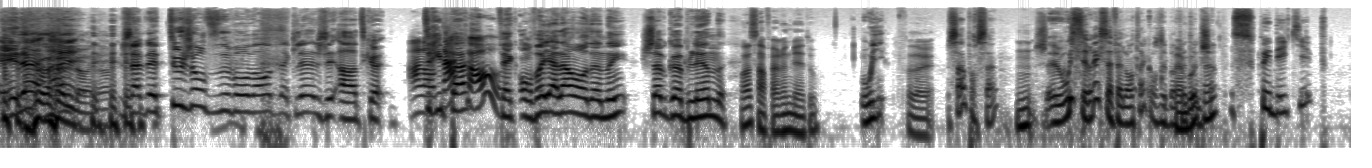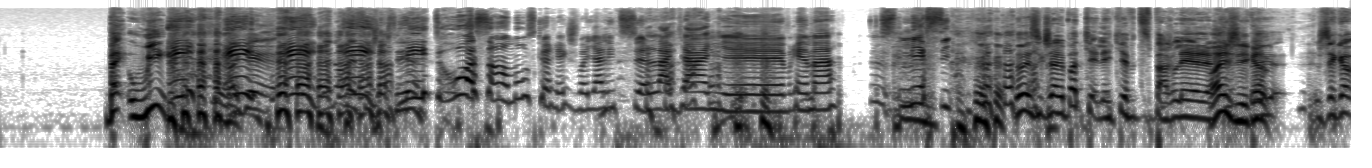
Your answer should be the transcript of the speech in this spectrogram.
et là, là. j'amenais toujours du nouveau monde. Que là, j'ai, en tout cas, Alors. Fait qu'on va y aller à un moment donné. Chef Goblin. On va s'en faire une bientôt. Oui. Faudrait. 100%. Mm. Je- oui, c'est vrai que ça fait longtemps qu'on s'est pas Un fait bout une de shot. Souper d'équipe. Ben oui! Hey, hey, non, hey, les 300 mots, c'est correct. Je vais y aller tout seul. La gang, euh, vraiment. Merci. non, mais c'est que j'avais pas de quelle équipe tu parlais. là. Ouais, j'ai comme- Euh, J'ai comme.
